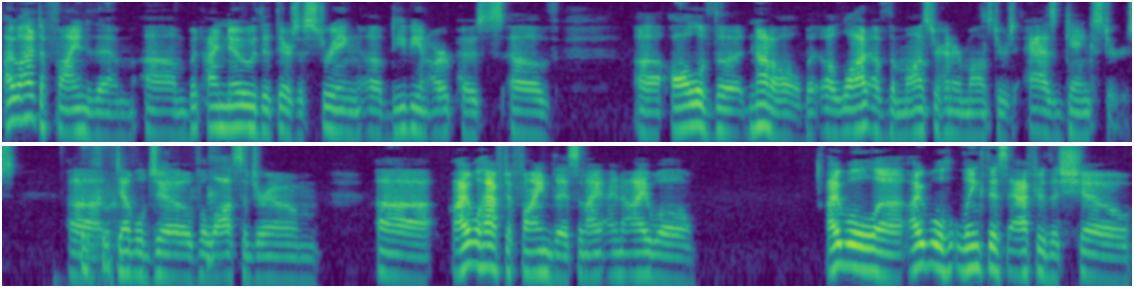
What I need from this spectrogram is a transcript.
I will have to find them, um, but I know that there's a string of deviant art posts of uh, all of the, not all, but a lot of the Monster Hunter monsters as gangsters. Uh, Deviljho, Velocidrome. Uh, I will have to find this, and I and I will, I will, uh, I will link this after the show,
